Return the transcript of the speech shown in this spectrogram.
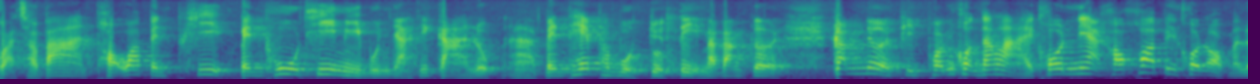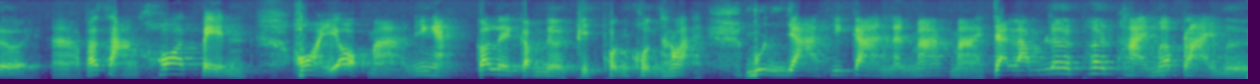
กว่าชาวบ้าน เพราะว่าเป็นพี่เป็นผู้ที่มีบุญญาธิการลูกอ่าเป็นเทพบุตรจุติมาบังเกิดกำเนิดผิดพ้นคนทั้งหลายคนเนี่ยเขาคลอดเป็นคนออกมาเลยอ่าพระสังคลอดเป็นหอยออกมานี่ไงก็เลยกำเนิดผิดพ้นคนทั้งหลาย บุญญาธิการนั้นมากมาย จะล้ำเลิศเพลิดเพลายเมื่อปลายมือ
